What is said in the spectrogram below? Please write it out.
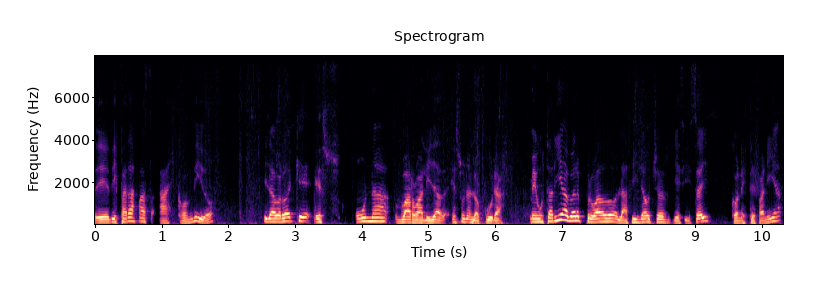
Eh, disparas más a escondido. Y la verdad que es una barbaridad, es una locura. Me gustaría haber probado la D-Launcher 16 con Estefanía,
